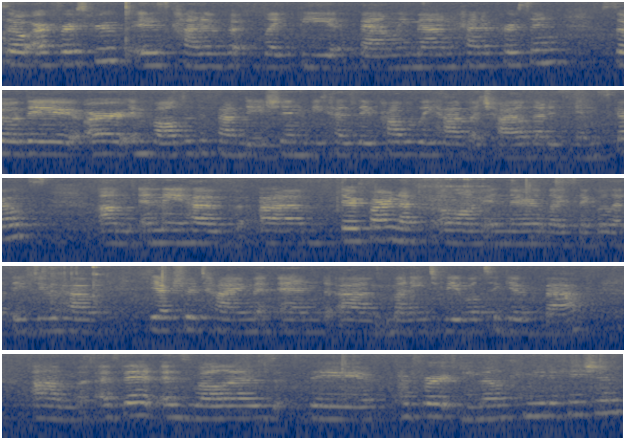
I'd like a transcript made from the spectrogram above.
So our first group is kind of like the family man kind of person. So they are involved with the foundation because they probably have a child that is in Scouts, um, and they have um, they're far enough along in their life cycle that they do have the extra time and um, money to be able to give back um, a bit, as well as they prefer email communication.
